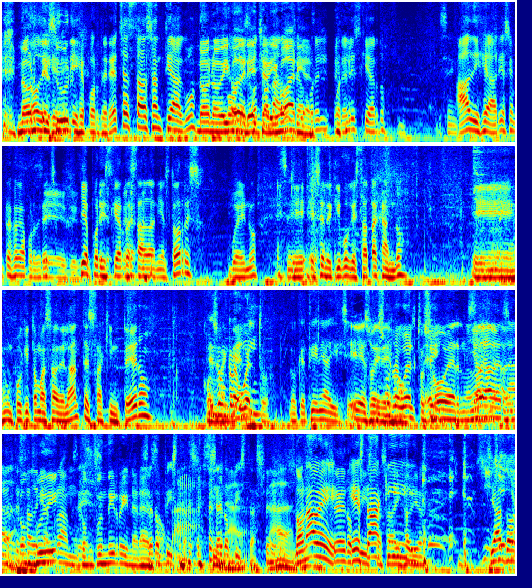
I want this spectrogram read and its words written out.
No, Norte, dije, sur. dije, por derecha está Santiago. No, no dijo el derecha, dijo lado, o sea, Arias. por, el, por el izquierdo. Sí. Ah, dije Arias siempre juega por derecha. Sí, sí, sí. Bien, por izquierda está Daniel Torres. Bueno, Sí. eh, es el equipo que está atacando. Eh, un poquito más adelante está Quintero. Es un Magnelli. revuelto lo que tiene ahí. Sí, eso Es un revuelto, sí. Dejó ver, no Reinarazo. Cero pistas, cero pistas. Nada. Don Ave, Cero está pistas aquí. Javier. Sí, Ya, señor.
